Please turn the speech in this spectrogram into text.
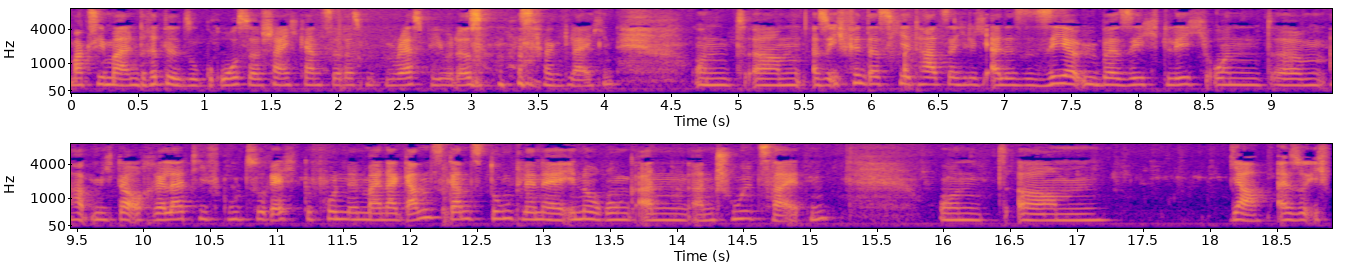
maximal ein Drittel so groß. Wahrscheinlich kannst du das mit einem Raspi oder sowas vergleichen. Und ähm, also ich finde das hier tatsächlich alles sehr übersichtlich und ähm, habe mich da auch relativ gut zurechtgefunden in meiner ganz, ganz dunklen Erinnerung an, an Schulzeiten. Und ähm, ja, also ich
